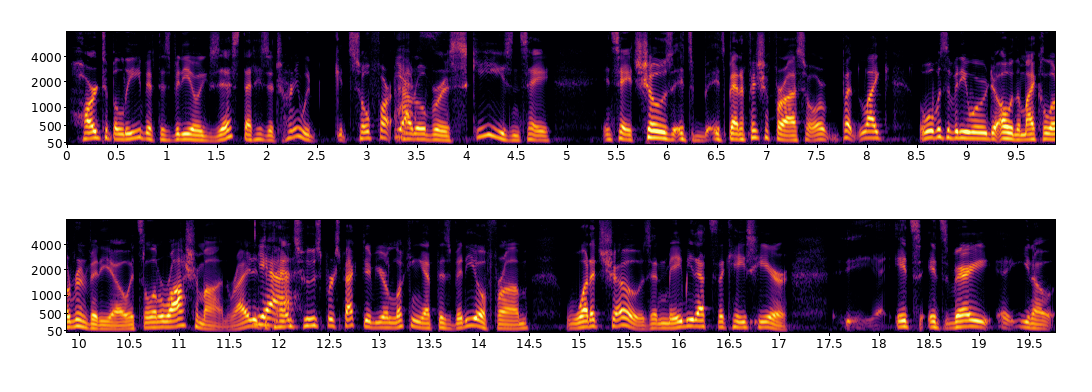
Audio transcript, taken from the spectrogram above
hard to believe if this video exists that his attorney would get so far Yes. out over his skis and say and say it shows it's it's beneficial for us or but like what was the video where we were doing? Oh, the Michael Irvin video. It's a little Rashomon, right? It Yeah. depends whose perspective you're looking at this video from, what it shows, and maybe that's the case here. It's it's very uh, you know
